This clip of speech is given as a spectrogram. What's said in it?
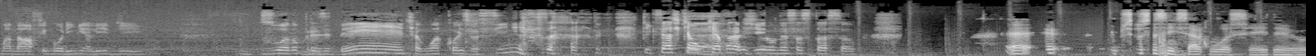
mandar uma figurinha ali de zoando o hum. presidente, alguma coisa assim? O que, que você acha que é, é o quebra-gelo nessa situação? É, eu, eu, preciso ser sincero com vocês, eu,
